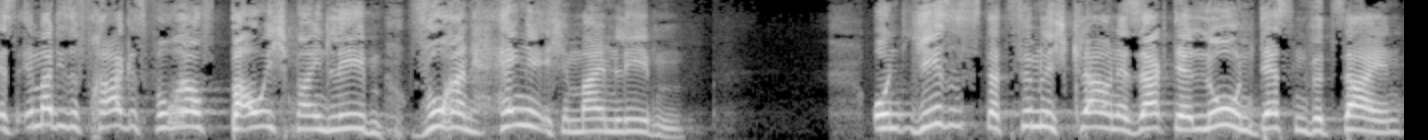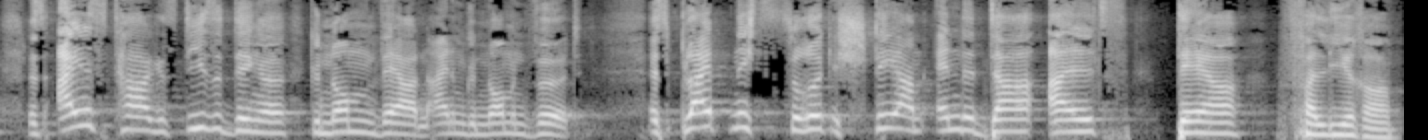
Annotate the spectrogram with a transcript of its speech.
es immer diese Frage ist, worauf baue ich mein Leben? Woran hänge ich in meinem Leben? Und Jesus ist da ziemlich klar und er sagt, der Lohn dessen wird sein, dass eines Tages diese Dinge genommen werden, einem genommen wird. Es bleibt nichts zurück. Ich stehe am Ende da als der Verlierer.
